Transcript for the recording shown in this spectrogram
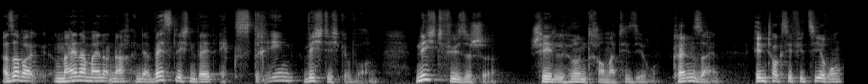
Das ist aber meiner Meinung nach in der westlichen Welt extrem wichtig geworden. Nicht physische Schädel-Hirn-Traumatisierung können sein. Intoxifizierung,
